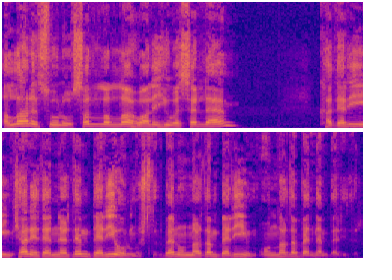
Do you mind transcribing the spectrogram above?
Allah Resulü sallallahu aleyhi ve sellem kaderi inkar edenlerden beri olmuştur. Ben onlardan beriyim. Onlar da benden beridir.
